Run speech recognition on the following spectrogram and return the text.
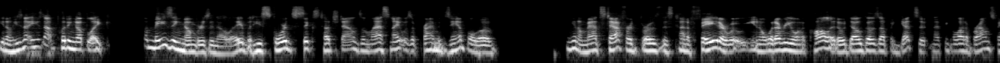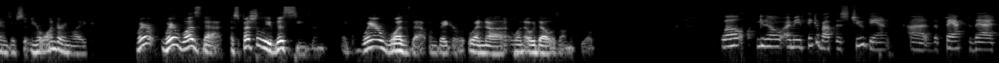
you know, he's not he's not putting up like amazing numbers in LA, but he scored six touchdowns. And last night was a prime example of, you know, Matt Stafford throws this kind of fade or, you know, whatever you want to call it. Odell goes up and gets it. And I think a lot of Browns fans are sitting here wondering, like, where, where was that, especially this season? Like, where was that when Baker, when, uh, when Odell was on the field? Well, you know, I mean, think about this too, Dan. Uh, the fact that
